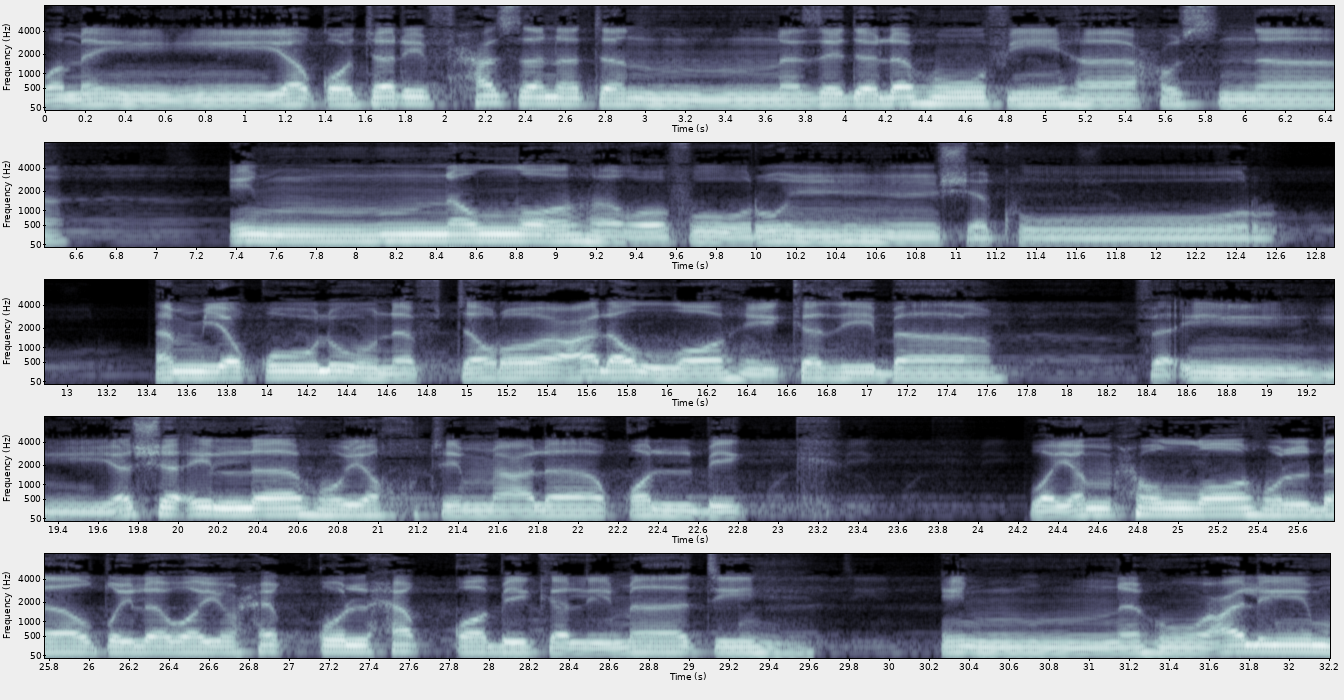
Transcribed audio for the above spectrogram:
ومن يقترف حسنه نزد له فيها حسنا ان الله غفور شكور ام يقولون افترى على الله كذبا فان يشا الله يختم على قلبك ويمحو الله الباطل ويحق الحق بكلماته إنه عليم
